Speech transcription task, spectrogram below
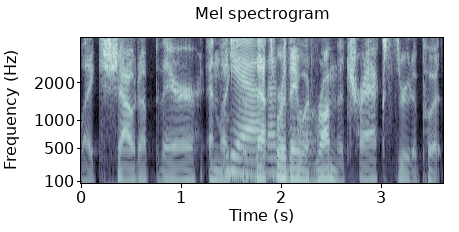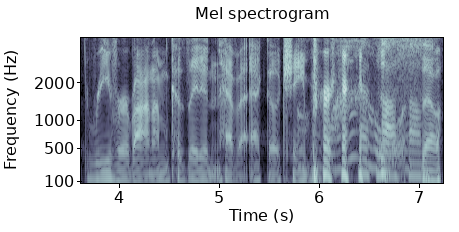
like shout up there, and like Yeah, that's, where that's they would run the tracks through to put reverb on them because they didn't have an echo chamber. That's awesome. so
